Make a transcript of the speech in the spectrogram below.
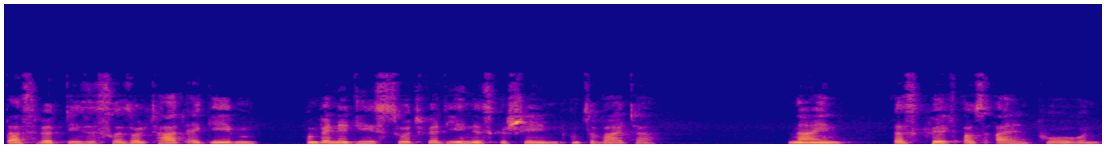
Das wird dieses Resultat ergeben, und wenn ihr dies tut, wird jenes geschehen und so weiter. Nein, das quillt aus allen Poren.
